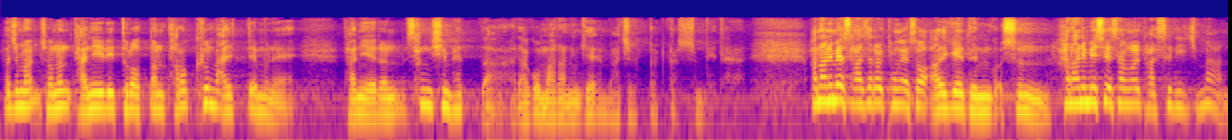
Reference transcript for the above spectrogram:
하지만 저는 다니엘이 들었던 바로 그 말 때문에 다니엘은 상심했다라고 말하는 게 맞을 것 같습니다. 하나님의 사자를 통해서 알게 된 것은 하나님의 세상을 다스리지만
